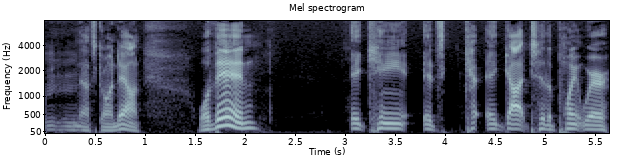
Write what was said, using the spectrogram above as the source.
Mm-hmm. That's going down. Well, then it came. It's it got to the point where,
